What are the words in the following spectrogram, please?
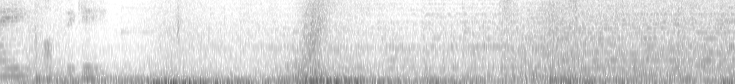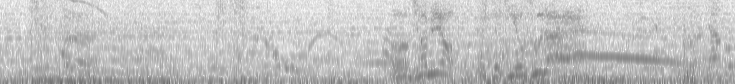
Play of the game. Oh, come here! Double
